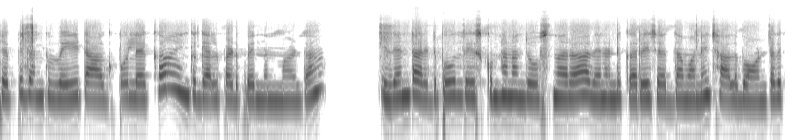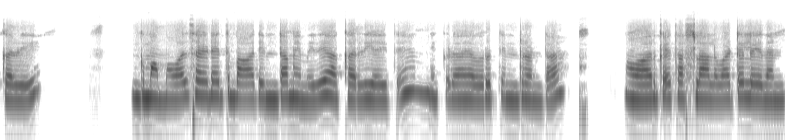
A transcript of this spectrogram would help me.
చెప్పి దానికి వెయిట్ ఆగిపోలేక ఇంక గల పడిపోయిందనమాట. ఇదేంటి అరటి పువ్వులు తీసుకుంటున్నానని చూస్తున్నారా? అదేనండి కర్రీ చేద్దామని. చాలా బాగుంటుంది కర్రీ. ఇంకా మా అమ్మ వాళ్ళ సైడ్ అయితే బాగా తింటాం మేము ఇది ఆ కర్రీ అయితే. ఇక్కడ ఎవరు తినరంట. మా వారికైతే అసలు అలవాటే లేదంట.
